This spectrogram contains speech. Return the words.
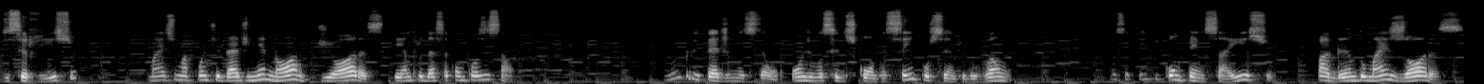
de serviço, mas uma quantidade menor de horas dentro dessa composição. Num critério de medição onde você desconta 100% do vão, você tem que compensar isso pagando mais horas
